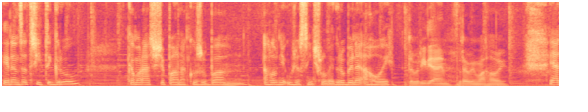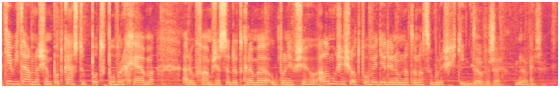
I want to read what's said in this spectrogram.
jeden ze tří tigrů, kamarád Štěpána Kozuba mm. a hlavně úžasný člověk. Robine, ahoj. Dobrý den, zdravím, ahoj. Já tě vítám v našem podcastu Pod povrchem a doufám, že se dotkneme úplně všeho, ale můžeš odpovědět jenom na to, na co budeš chtít. Dobře, dobře.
